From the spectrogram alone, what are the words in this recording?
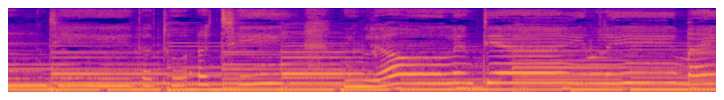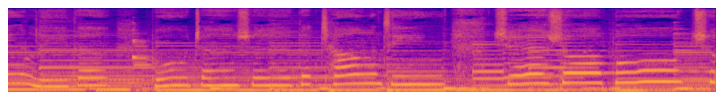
拥挤的土耳其你留恋电影里美丽的不真实的场景却说不出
